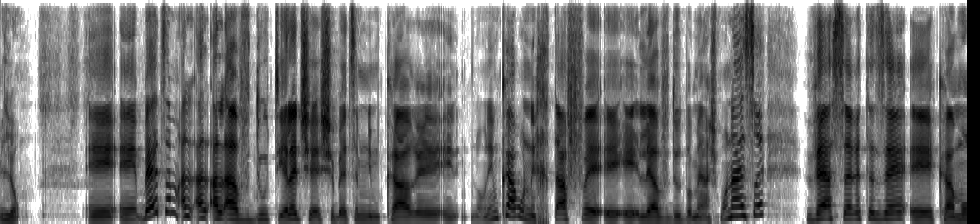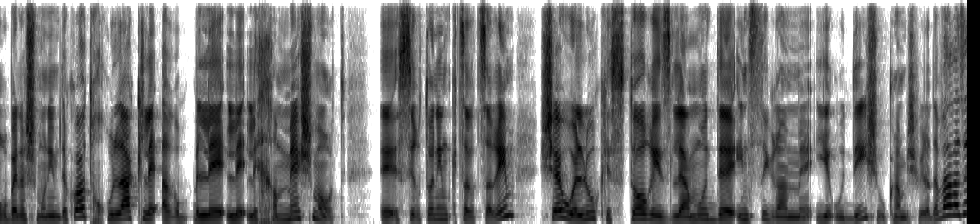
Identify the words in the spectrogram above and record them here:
לא. אה, אה, בעצם על, על, על העבדות, ילד ש, שבעצם נמכר, אה, לא נמכר, הוא נחטף לעבדות במאה ה-18, והסרט הזה, כאמור בין ה-80 דקות, חולק ל-500 אה, סרטונים קצרצרים, שהועלו כסטוריז לעמוד אינסטגרם ייעודי, שהוקם בשביל הדבר הזה,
